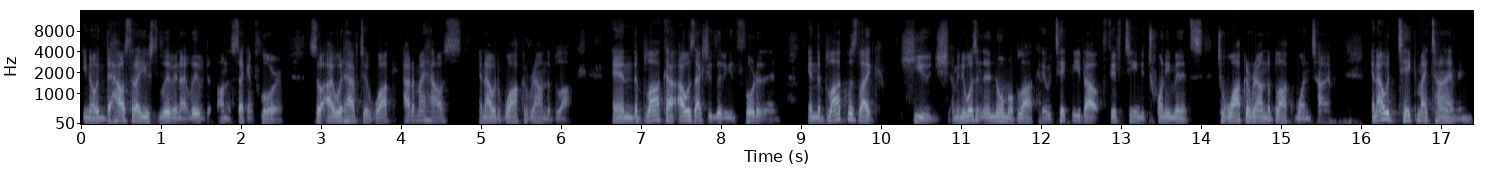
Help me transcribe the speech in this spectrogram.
you know, the house that I used to live in, I lived on the second floor. So I would have to walk out of my house and I would walk around the block. And the block, I was actually living in Florida then. And the block was like huge. I mean, it wasn't a normal block. And it would take me about 15 to 20 minutes to walk around the block one time. And I would take my time and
